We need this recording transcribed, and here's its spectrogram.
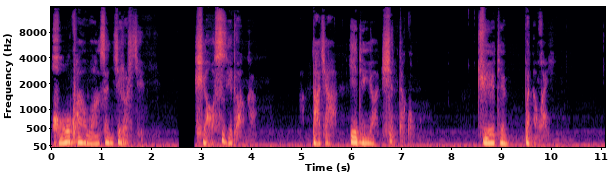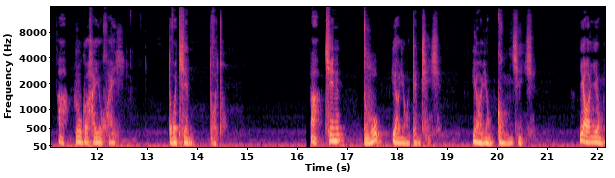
何况往生极乐世界？小事一桩啊！大家一定要信得过。决定不能怀疑，啊！如果还有怀疑，多听多读，啊，听读要用真诚心，要用恭敬心，要用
